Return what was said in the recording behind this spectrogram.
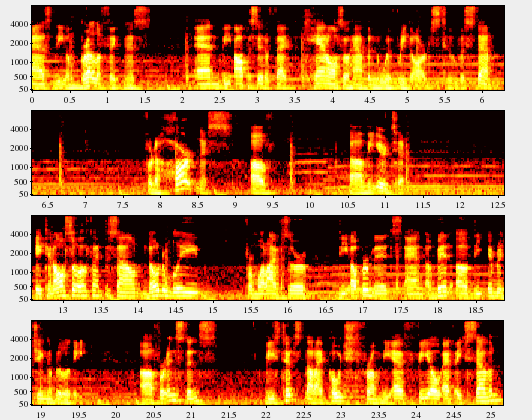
as the umbrella thickness, and the opposite effect can also happen with regards to the stem. For the hardness of uh, the ear tip, it can also affect the sound, notably, from what I've observed, the upper mids, and a bit of the imaging ability. Uh, for instance, these tips that I poached from the FiiO FH7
